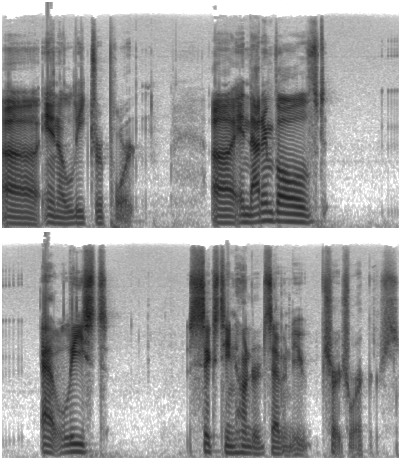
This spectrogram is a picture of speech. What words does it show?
uh, in a leaked report, uh, and that involved at least 1,670 church workers.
